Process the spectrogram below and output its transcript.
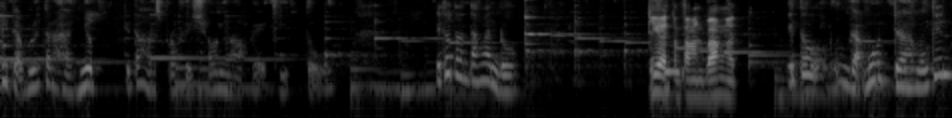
tidak boleh terhanyut. Kita harus profesional kayak gitu itu tantangan loh iya tantangan banget itu nggak mudah mungkin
